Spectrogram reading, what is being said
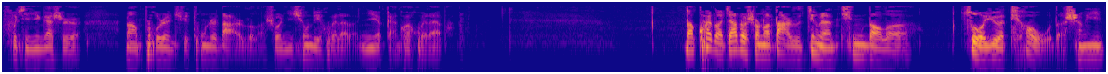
父亲应该是让仆人去通知大儿子了，说你兄弟回来了，你也赶快回来吧。那快到家的时候呢，大儿子竟然听到了坐月跳舞的声音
